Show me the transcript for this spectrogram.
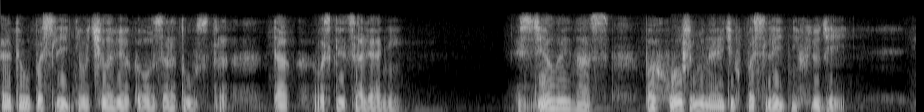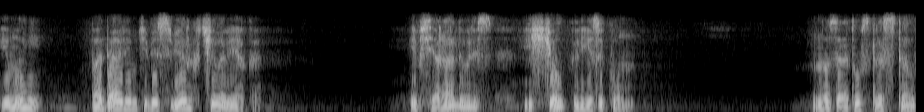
этого последнего человека, о Заратустра!» — так восклицали они. «Сделай нас похожими на этих последних людей, и мы подарим тебе сверхчеловека» и все радовались и щелкали языком. Но Заратустра стал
